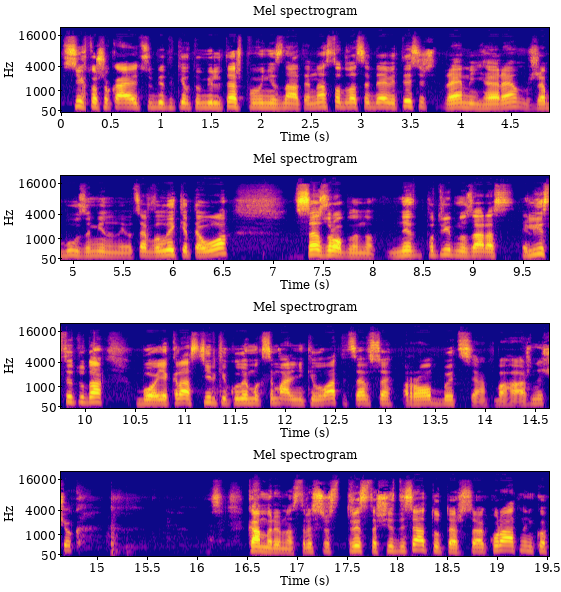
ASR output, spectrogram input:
Всі, хто шукають собі такі автомобілі, теж повинні знати. На 129 тисяч ремінь ГРМ вже був замінений. Оце велике ТО. Все зроблено. Не потрібно зараз лізти туди, бо якраз тільки коли максимальні кіловати, це все робиться. Багажничок. Камери в нас 360, тут теж все акуратненько.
